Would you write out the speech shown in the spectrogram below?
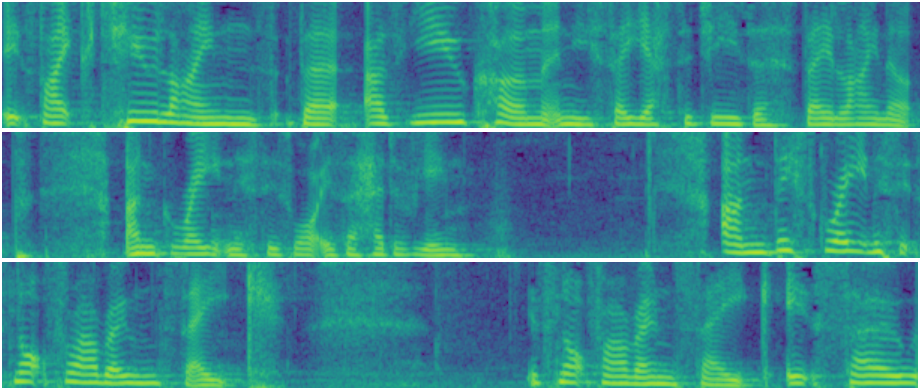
it's like two lines that as you come and you say yes to Jesus, they line up and greatness is what is ahead of you. And this greatness it's not for our own sake. It's not for our own sake. It's so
